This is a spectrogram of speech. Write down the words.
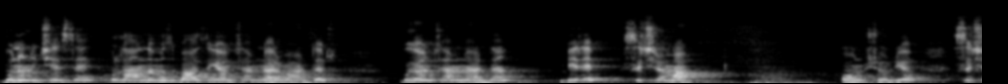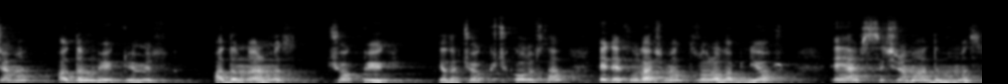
Bunun için ise kullandığımız bazı yöntemler vardır. Bu yöntemlerden biri sıçrama olmuş oluyor. Sıçrama adım büyüklüğümüz, adımlarımız çok büyük ya da çok küçük olursa hedefe ulaşmak zor olabiliyor. Eğer sıçrama adımımız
